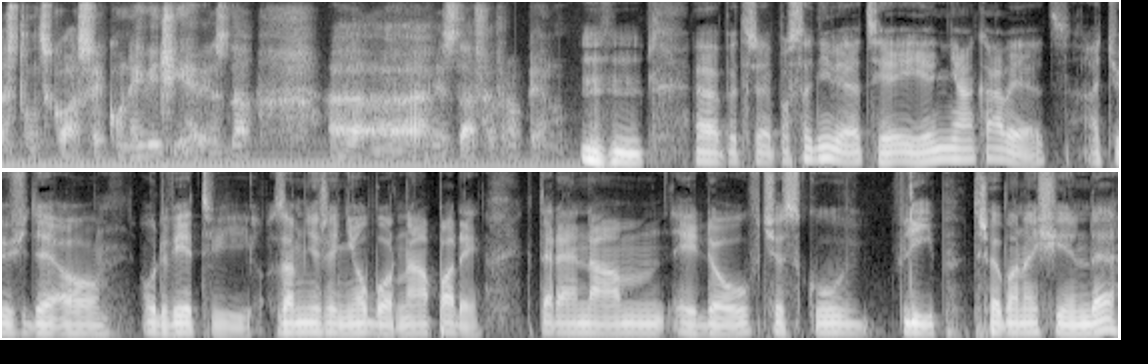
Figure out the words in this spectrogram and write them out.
Estonsko asi jako největší hvězda, eh, hvězda v Evropě. No. Mm-hmm. Petře, poslední věc, je, je nějaká věc, ať už jde o odvětví, zaměření, obor, nápady, které nám jdou v Česku líp třeba než jinde?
